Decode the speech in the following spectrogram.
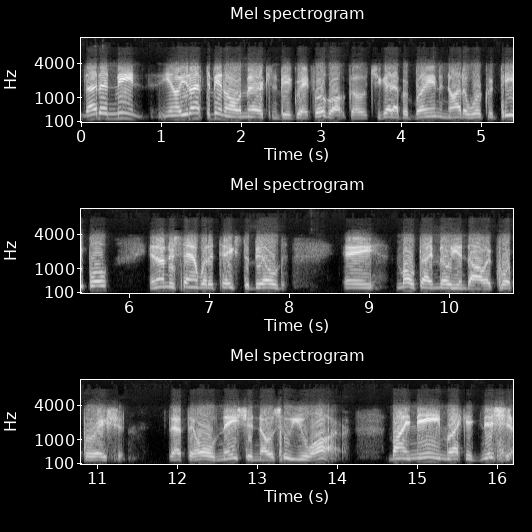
that doesn't mean you know you don't have to be an all American to be a great football coach. You got to have a brain and know how to work with people and understand what it takes to build a multi-million dollar corporation that the whole nation knows who you are by name recognition.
